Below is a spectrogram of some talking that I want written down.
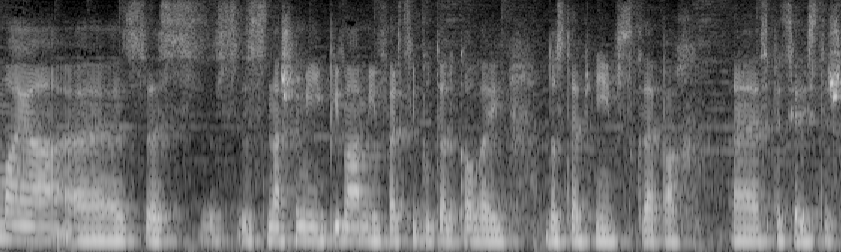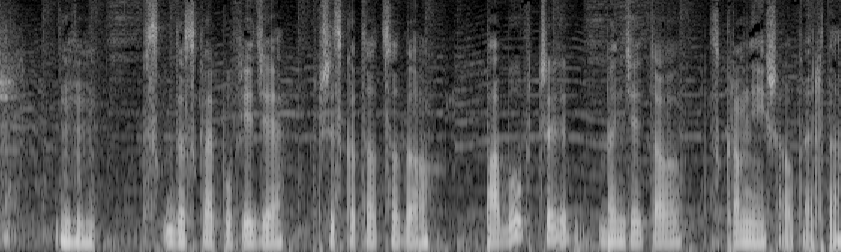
maja e, z, z, z naszymi piwami w wersji butelkowej dostępni w sklepach e, specjalistycznych. Mhm. Do sklepów jedzie wszystko to, co do pubów, czy będzie to skromniejsza oferta?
